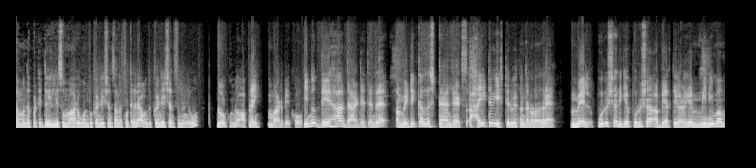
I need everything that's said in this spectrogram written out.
ಸಂಬಂಧಪಟ್ಟಿದ್ದು ಇಲ್ಲಿ ಸುಮಾರು ಒಂದು ಕಂಡೀಷನ್ಸ್ ಅನ್ನ ಕೊಟ್ಟಿದ್ರೆ ಆ ಒಂದು ಕಂಡೀಷನ್ಸ್ ಅನ್ನು ನೀವು ನೋಡ್ಕೊಂಡು ಅಪ್ಲೈ ಮಾಡಬೇಕು. ಇನ್ನು ದೇಹ ದಾರ್ಢ್ಯತೆ ಅಂದ್ರೆ ಮೆಡಿಕಲ್ ಸ್ಟ್ಯಾಂಡರ್ಡ್ಸ್ ಹೈಟ್ ಎಷ್ಟಿರ್ಬೇಕು ಅಂತ ನೋಡೋದಾದ್ರೆ, ಮೇಲ್ ಪುರುಷರಿಗೆ ಪುರುಷ ಅಭ್ಯರ್ಥಿಗಳಿಗೆ ಮಿನಿಮಮ್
